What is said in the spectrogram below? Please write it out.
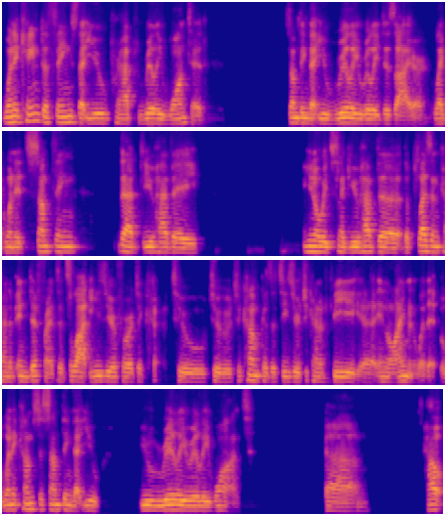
when it came to things that you perhaps really wanted something that you really really desire like when it's something that you have a you know it's like you have the the pleasant kind of indifference it's a lot easier for it to to to to come because it's easier to kind of be uh, in alignment with it. But when it comes to something that you you really really want um how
